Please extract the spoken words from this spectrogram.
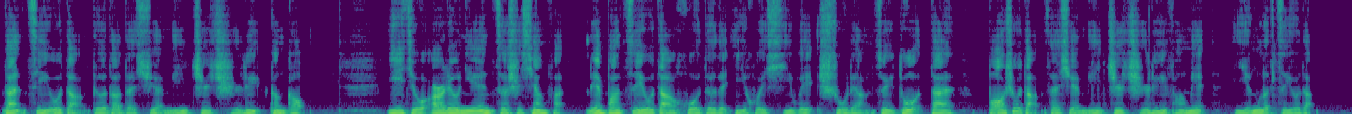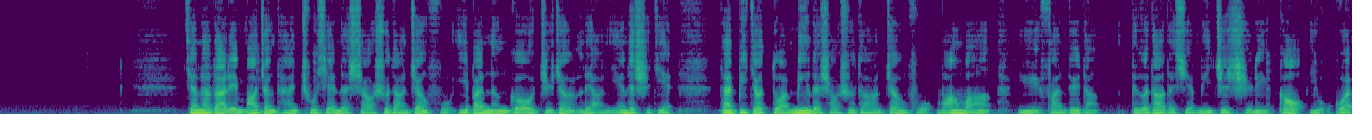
但自由党得到的选民支持率更高。一九二六年则是相反，联邦自由党获得的议会席位数量最多，但保守党在选民支持率方面赢了自由党。加拿大联邦政坛出现的少数党政府一般能够执政两年的时间，但比较短命的少数党政府往往与反对党得到的选民支持率高有关。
